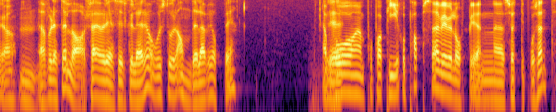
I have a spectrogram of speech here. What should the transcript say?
Ja. Mm. Ja, for dette lar seg jo resirkulere, og hvor stor andel er vi oppe i? Ja, på, på papir og papp så er vi vel oppe i en eh, 70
